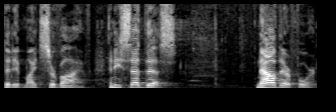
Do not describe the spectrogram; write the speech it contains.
that it might survive. And he said this Now, therefore,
